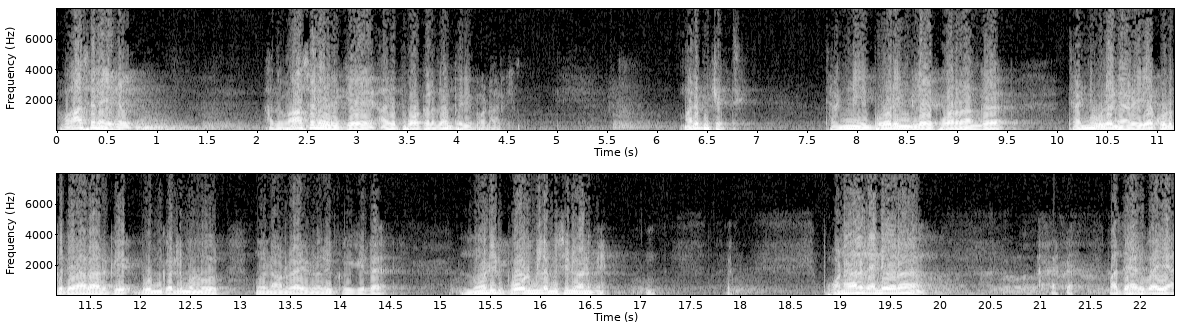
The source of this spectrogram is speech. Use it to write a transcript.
வாசனைகள். அந்த வாசனை இருக்கு அதை போக்குறது தான் பெரிய பாடாக இருக்கு. மறைப்பு சக்தி. தண்ணி போரிங்கில் போடுறாங்க. தண்ணி உள்ள நிறைய கொடுக்க தயாராக இருக்கு. பூமி கல்வி முந்நூறு முந்நூறு நானூறு ஐநூறு கீழே. நோண்டிட்டு போகணுமில்ல மிஷின் வேணுமே. போனாலும் தண்ணி வரும். பத்தாயிரம் ரூபாயா?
